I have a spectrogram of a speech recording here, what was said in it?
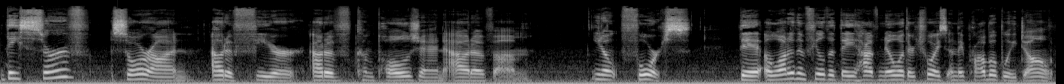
they serve Sauron out of fear, out of compulsion, out of, um, you know, force. They, a lot of them feel that they have no other choice, and they probably don't.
